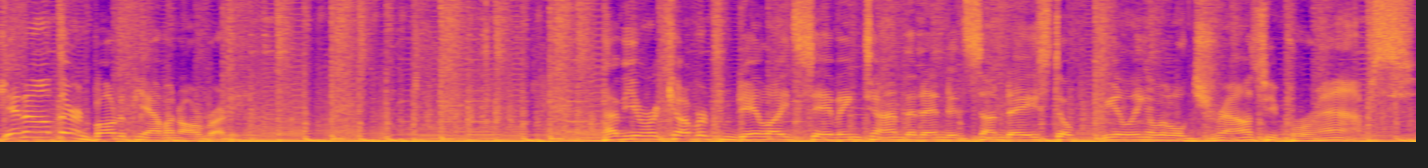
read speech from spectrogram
Get out there and vote if you haven't already. Have you recovered from daylight saving time that ended Sunday? Still feeling a little drowsy, perhaps?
